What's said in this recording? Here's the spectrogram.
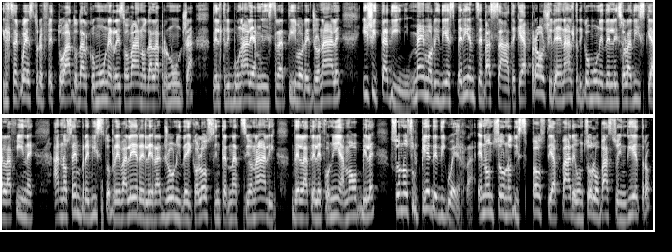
il sequestro effettuato dal comune reso vano dalla pronuncia del Tribunale amministrativo regionale, i cittadini, memori di esperienze passate che a Procida e in altri comuni dell'isola d'Ischia alla fine hanno sempre visto prevalere le ragioni dei colossi internazionali della telefonia mobile, sono sul piede di guerra e non sono disposti a fare un solo passo indietro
